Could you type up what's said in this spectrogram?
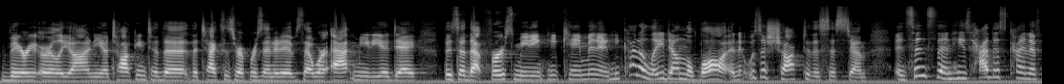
very early on. You know, talking to the, the Texas representatives that were at Media Day, they said that first meeting he came in and he kind of laid down the law, and it was a shock to the system. And since then, he's had this kind of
